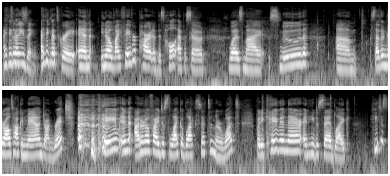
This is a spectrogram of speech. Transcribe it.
I think it's that's amazing. I think that's great. And you know, my favorite part of this whole episode was my smooth um, Southern drawl talking man, John Rich. He came in. I don't know if I just like a black Stetson or what, but he came in there and he just said like, he just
